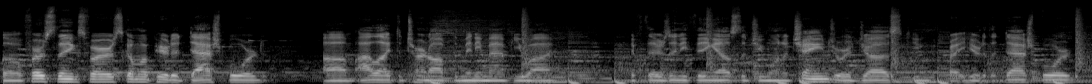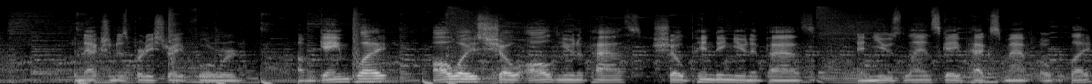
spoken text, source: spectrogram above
So first things first, come up here to dashboard. Um, I like to turn off the mini-map UI. If there's anything else that you want to change or adjust, you can go right here to the dashboard. Connection is pretty straightforward. Um, gameplay, always show all unit paths, show pending unit paths, and use landscape hex map overlay.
